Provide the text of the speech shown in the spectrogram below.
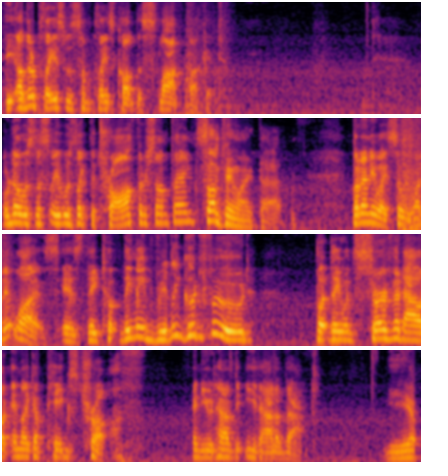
The other place was some place called the Slop Bucket. Or no, it was this, it was like the Trough or something. Something like that. But anyway, so what it was is they took they made really good food, but they would serve it out in like a pig's trough, and you'd have to eat out of that. Yep.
